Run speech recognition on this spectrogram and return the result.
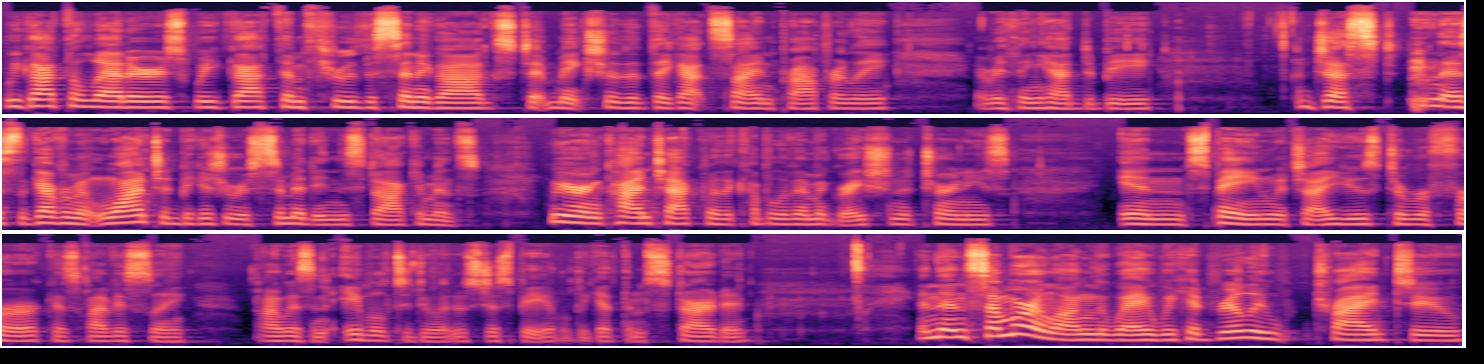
We got the letters. We got them through the synagogues to make sure that they got signed properly. Everything had to be just as the government wanted because you were submitting these documents. We were in contact with a couple of immigration attorneys in Spain, which I used to refer because obviously I wasn't able to do it. It was just be able to get them started. And then somewhere along the way, we had really tried to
